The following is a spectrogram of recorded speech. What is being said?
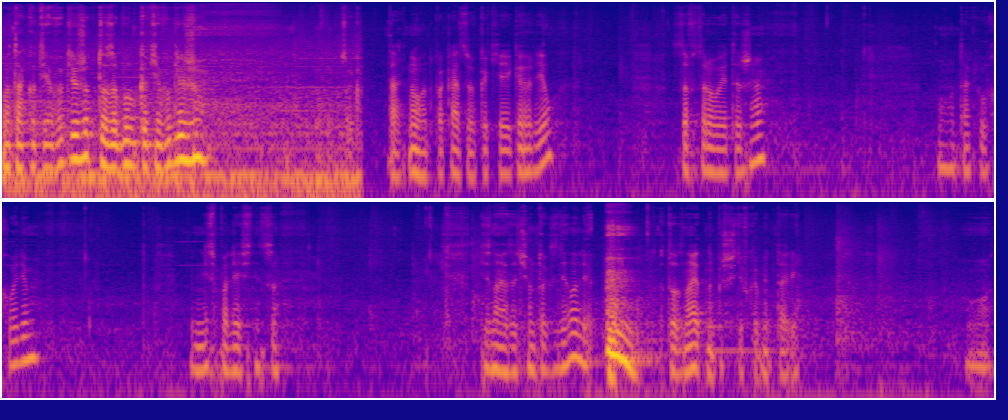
Вот так вот я выгляжу. Кто забыл, как я выгляжу? Так, ну вот, показываю, как я и говорил. Со второго этажа. Вот так выходим. Вниз по лестнице. Не знаю, зачем так сделали. Кто знает, напишите в комментарии. Вот.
